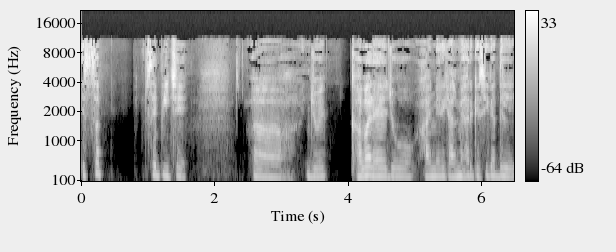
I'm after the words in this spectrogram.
इस सबसे पीछे जो एक खबर है, जो आज मेरे ख्याल में हर किसी का दिल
